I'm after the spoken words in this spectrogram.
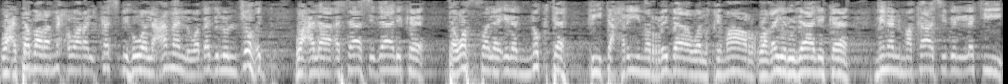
واعتبر محور الكسب هو العمل وبذل الجهد وعلى أساس ذلك توصل إلى النكتة في تحريم الربا والقمار وغير ذلك من المكاسب التي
